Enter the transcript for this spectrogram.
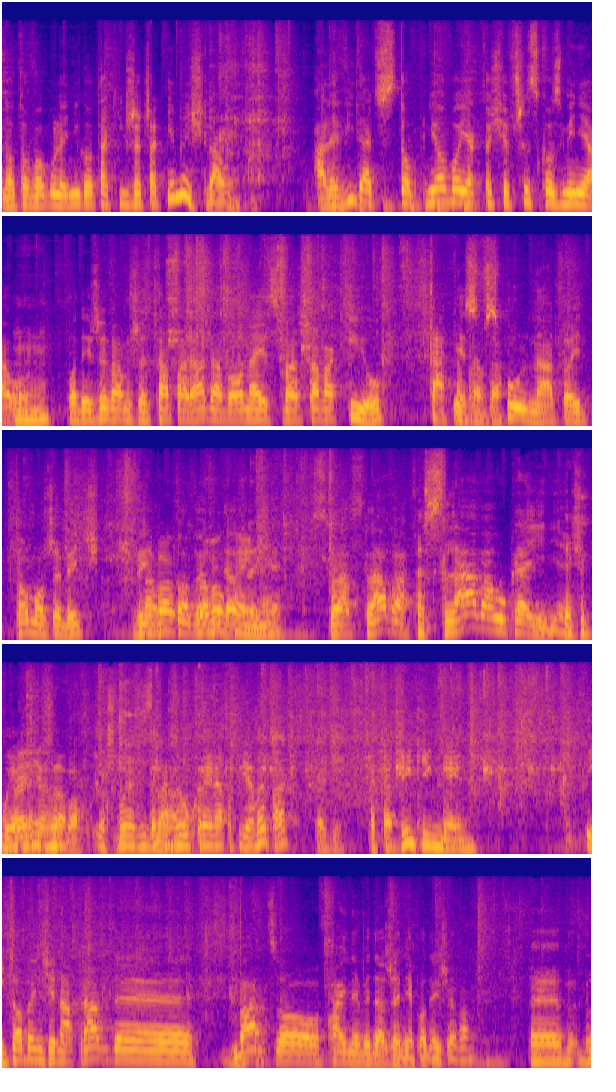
no to w ogóle nikt o takich rzeczach nie myślał. Ale widać stopniowo, jak to się wszystko zmieniało. Podejrzewam, że ta parada, bo ona jest Warszawa-Kijów, Tak, jest prawda. wspólna, to, to może być wyjątkowe slawa wydarzenie. Sla, slawa, slawa Ukrainie. Jak się pojawi, Ukrainie slawa. jak się pojawi zakaz, że Ukraina, to pijemy, tak? Taka drinking game. I to będzie naprawdę bardzo fajne wydarzenie, podejrzewam. E, b- b-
